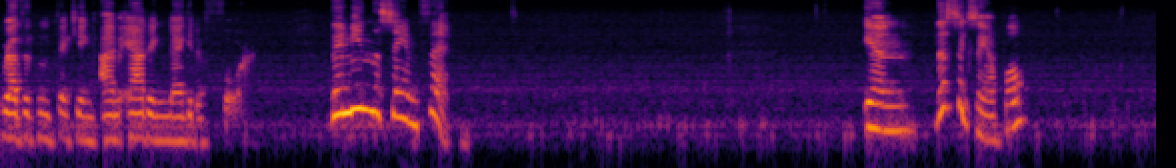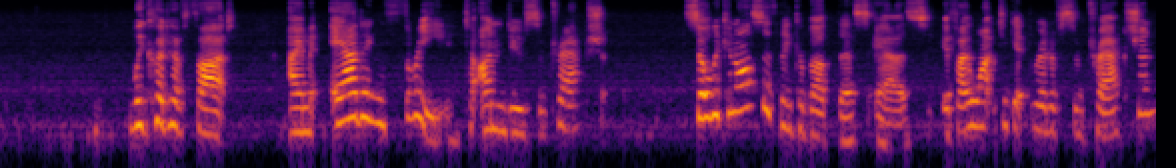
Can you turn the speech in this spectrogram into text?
rather than thinking I'm adding negative 4. They mean the same thing. In this example, we could have thought, I'm adding 3 to undo subtraction. So we can also think about this as, if I want to get rid of subtraction,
